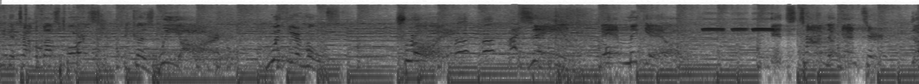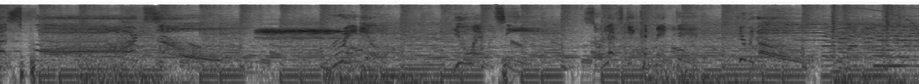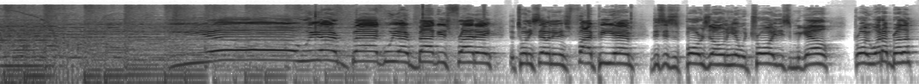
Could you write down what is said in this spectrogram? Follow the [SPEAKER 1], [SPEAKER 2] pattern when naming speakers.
[SPEAKER 1] ready to talk about sports? Because we are with your hosts, Troy, Zane, and Miguel. It's time to enter the Sports Zone. Radio UMT. So let's get connected. Here we go.
[SPEAKER 2] Are back. It's Friday, the 27th, and it's 5 p.m. This is Sports Zone here with Troy. This is Miguel. Troy, what up, brother?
